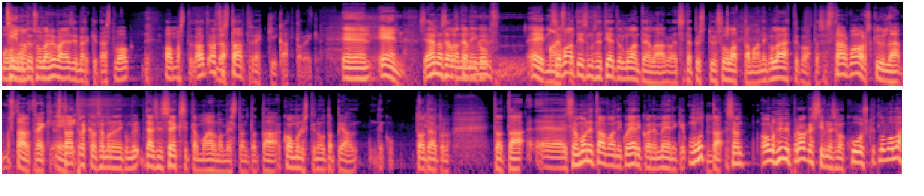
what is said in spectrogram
Mulla Siinä on on- muuten sulle hyvä esimerkki tästä woke-hommasta. Oletko No. Star Trekkiä kattorikin? En, en. Sehän on sellainen, Koska niin kuin, ei maistu. se vaatii semmoisen tietyn luonteenlaadun, että sitä pystyy sulattamaan niin kuin lähtökohtaisesti. Star Wars kyllä, Star Trek ei. Star Trek on semmoinen niin kuin täysin seksitön maailma, mistä on tota, kommunistin utopia on niin kuin toteutunut. Tota, eh, se on monin tavoin niin kuin erikoinen meininki, mutta mm. se on ollut hyvin progressiivinen silloin 60-luvulla,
